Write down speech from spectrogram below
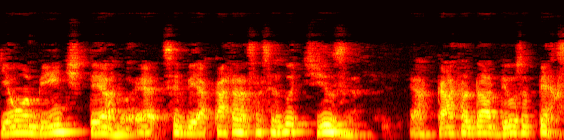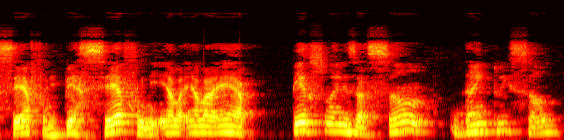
Que é um ambiente externo. É, você vê a carta da sacerdotisa é a carta da deusa Perséfone. Perséfone ela, ela é a personalização da intuição.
